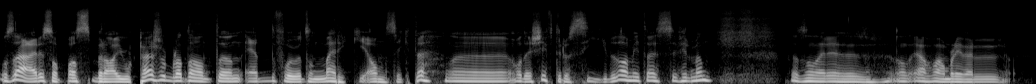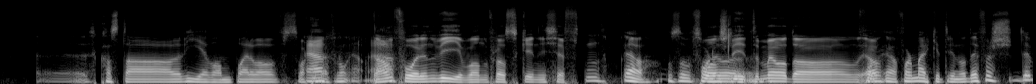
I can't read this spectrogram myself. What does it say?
Og så er det såpass bra gjort her, så blant annet en Ed får jo et sånn merke i ansiktet. eh, og det skifter jo side da, midtveis i filmen. Så Sånn der, eh, ja, han blir vel kasta vievann på, eller hva svart Ja. det er for noe. Da han får en vievannflaske inn i kjeften, Ja, og så som han sliter med, og da ja. Får, ja, får han merketryne. og det, fors, det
